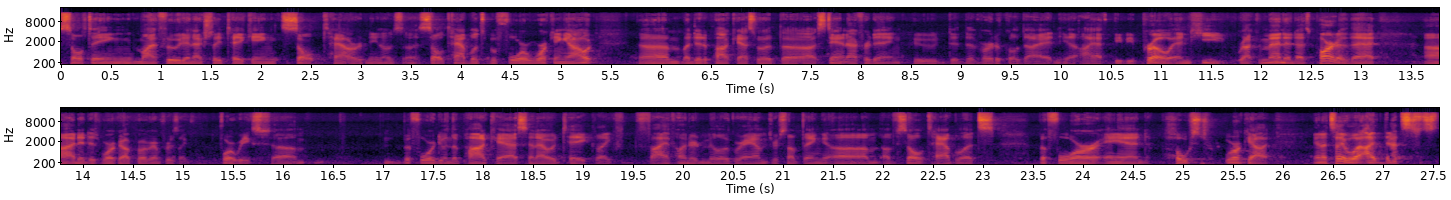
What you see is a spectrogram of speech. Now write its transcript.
salting my food and actually taking salt ta- or you know uh, salt tablets before working out um, I did a podcast with uh, Stan Efferding, who did the vertical diet and you know, IFBB Pro, and he recommended as part of that, uh, I did his workout program for like four weeks um, before doing the podcast, and I would take like 500 milligrams or something um, of salt tablets before and post workout. And I tell you what, I, that's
